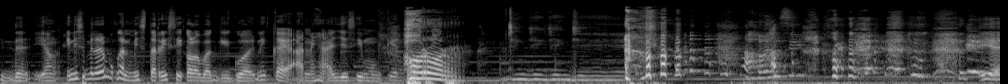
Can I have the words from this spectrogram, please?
dan yang ini sebenarnya bukan misteri sih kalau bagi gue ini kayak aneh aja sih mungkin. Horor. Jeng jeng jeng jeng. Iya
